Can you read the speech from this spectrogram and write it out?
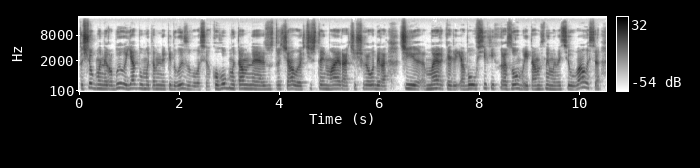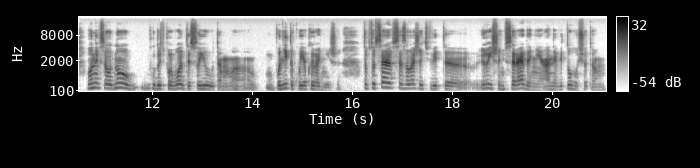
то що б ми не робили, як би ми там не підлизувалися, кого б ми там не зустрічали, чи Штайнмайера, чи Шродера, чи Меркель, або усіх їх разом і там з ними не цілувалися, вони все одно будуть проводити свою там е, політику, як і раніше. Тобто, це все залежить від е, рішень всередині, а не від того, що там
